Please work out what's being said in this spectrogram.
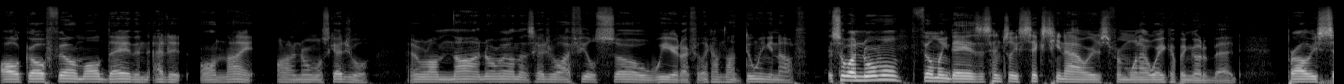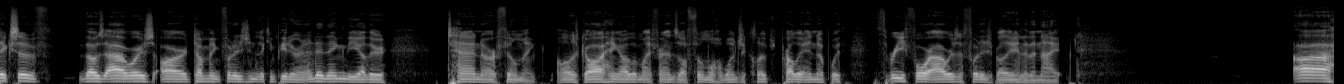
I'll go film all day, then edit all night on a normal schedule. And when I'm not normally on that schedule, I feel so weird. I feel like I'm not doing enough. So a normal filming day is essentially 16 hours from when I wake up and go to bed. Probably six of those hours are dumping footage into the computer and editing. The other 10 are filming. I'll just go hang out with my friends. I'll film a whole bunch of clips. Probably end up with three, four hours of footage by the end of the night. Uh,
